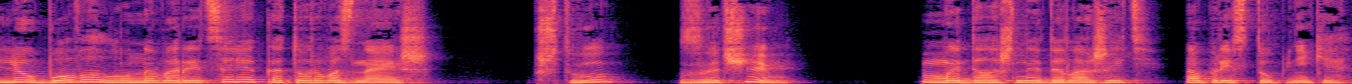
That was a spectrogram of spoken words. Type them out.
Любого лунного рыцаря, которого знаешь. Что? Зачем? Мы должны доложить о преступнике.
